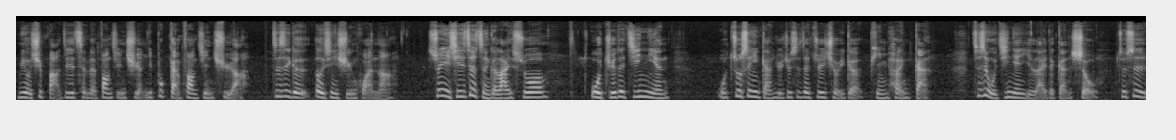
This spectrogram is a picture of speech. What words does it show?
没有去把这些成本放进去啊，你不敢放进去啊，这是一个恶性循环呐。所以其实这整个来说，我觉得今年我做生意感觉就是在追求一个平衡感，这是我今年以来的感受，就是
